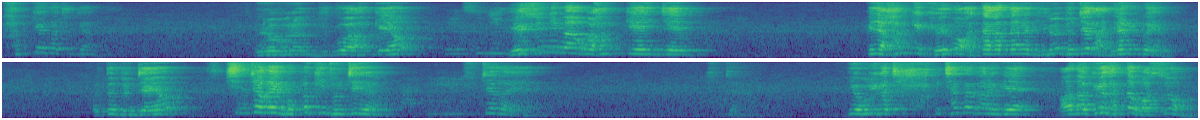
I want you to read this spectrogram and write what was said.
함께가 중요합니다. 여러분은 누구와 함께요? 예수님 예수님하고 함께 이제 그냥 함께 교회만 왔다 갔다 하는 이런 존재가 아니라는 거예요. 어떤 존재예요? 십자가에 못 박힌 존재예요. 십자가에. 십자가. 이게 우리가 자꾸 착각하는 게, 아, 나 교회 갔다 왔어.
